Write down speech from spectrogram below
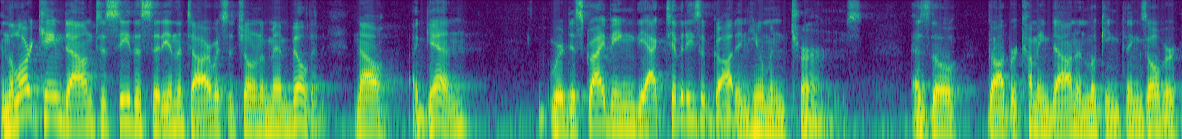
And the Lord came down to see the city and the tower which the children of men builded. Now, again, we're describing the activities of God in human terms, as though God were coming down and looking things over.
